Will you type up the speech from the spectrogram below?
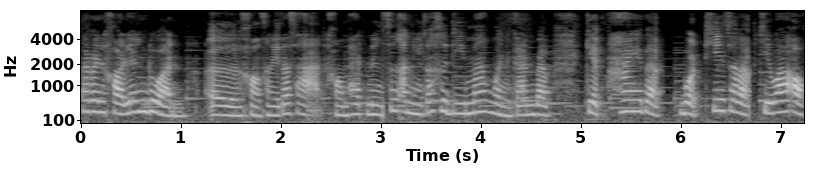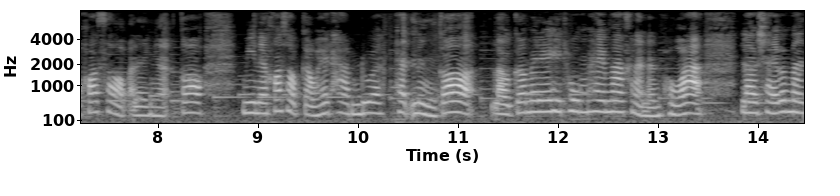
มันเป็นคอร์สเร่งด่วนเออของคณิตศาสตร์ของแพทหนึ่งซึ่งอันนี้ก็คือดีมากเหมือนกันแบบเก็บให้แบบบทที่จะแบบคิดว่าออกข้อสอบอะไรเงี้ยก็มีในข้อสอบเก่าให้ทำด้วยแพทหนึ่งก็เราก็ไม่ได้ให้ทุ่มให้มากขนาดนั้น เพราะว่าเราใช้ประมาณ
